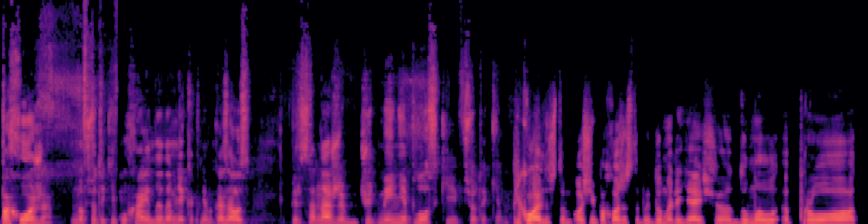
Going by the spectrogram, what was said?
похоже. Но все-таки у Хайнлайна, мне как мне показалось, персонажи чуть менее плоские все-таки. Прикольно, что очень похоже с тобой думали. Я еще думал про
